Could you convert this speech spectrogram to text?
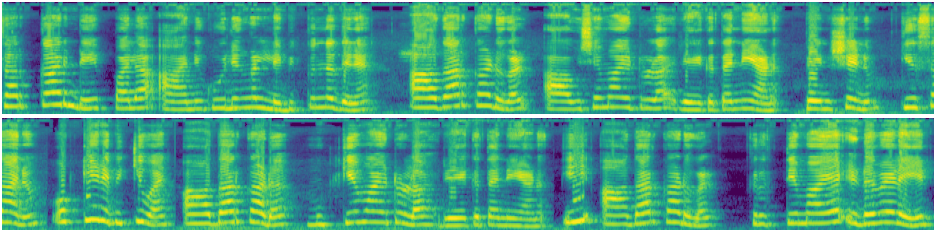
സർക്കാരിന്റെ പല ആനുകൂല്യങ്ങൾ ലഭിക്കുന്നതിന് ആധാർ കാർഡുകൾ ആവശ്യമായിട്ടുള്ള രേഖ തന്നെയാണ്. പെൻഷനും കിസാനും ഒക്കെ ലഭിക്കുവാൻ ആധാർ കാർഡ് മുഖ്യമായിട്ടുള്ള രേഖ തന്നെയാണ്. ഈ ആധാർ കാർഡുകൾ കൃത്യമായ ഇടവേളയിൽ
